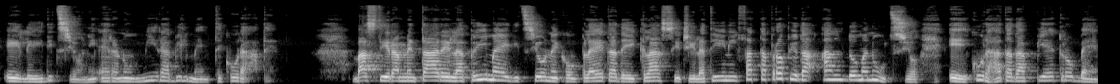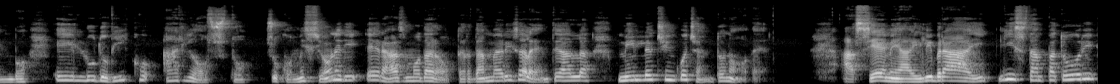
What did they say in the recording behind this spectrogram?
e le edizioni erano mirabilmente curate. Basti rammentare la prima edizione completa dei classici latini fatta proprio da Aldo Manuzio e curata da Pietro Bembo e Ludovico Ariosto, su commissione di Erasmo da Rotterdam risalente al 1509. Assieme ai librai, gli stampatori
